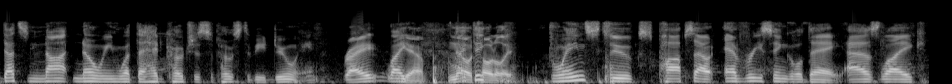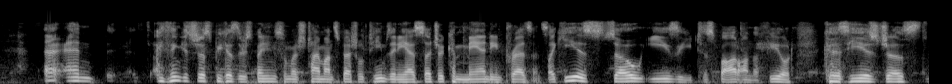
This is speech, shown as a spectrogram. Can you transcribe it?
that's not knowing what the head coach is supposed to be doing, right? Like, yeah, no, totally. Dwayne Stukes pops out every single day as like, and I think it's just because they're spending so much time on special teams and he has such a commanding presence. Like he is so easy to spot on the field because he is just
